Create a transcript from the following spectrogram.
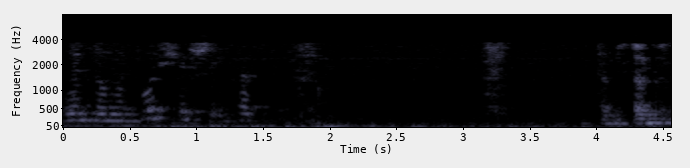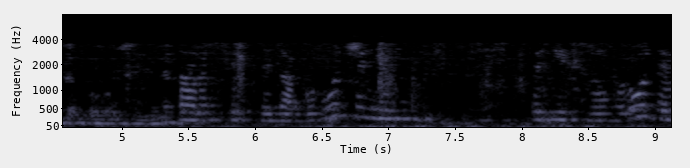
орієнтовною площею 60. Там староста погодження, да? Старості це за погодження, це дійсно огороди,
